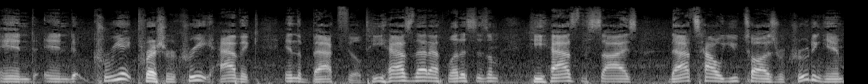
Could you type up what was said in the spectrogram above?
and and create pressure, create havoc in the backfield. He has that athleticism. He has the size. That's how Utah is recruiting him,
